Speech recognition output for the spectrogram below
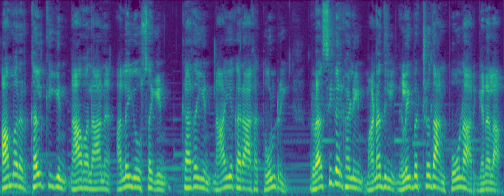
அமரர் கல்கியின் நாவலான அலையோசையின் கதையின் நாயகராக தோன்றி ரசிகர்களின் மனதில் நிலை பெற்றுதான் போனார் எனலாம்.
